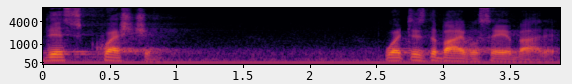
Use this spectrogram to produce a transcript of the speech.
this question What does the Bible say about it?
